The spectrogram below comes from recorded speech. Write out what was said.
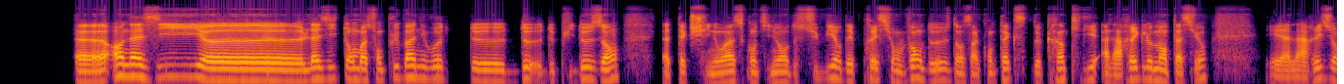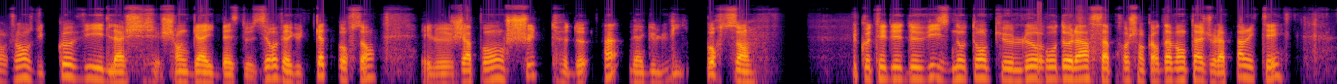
Euh, en Asie, euh, l'Asie tombe à son plus bas niveau depuis deux ans, la tech chinoise continuant de subir des pressions vendeuses dans un contexte de crainte liée à la réglementation et à la résurgence du Covid. La Shanghai baisse de 0,4% et le Japon chute de 1,8%. Du côté des devises, notons que l'euro-dollar s'approche encore davantage de la parité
